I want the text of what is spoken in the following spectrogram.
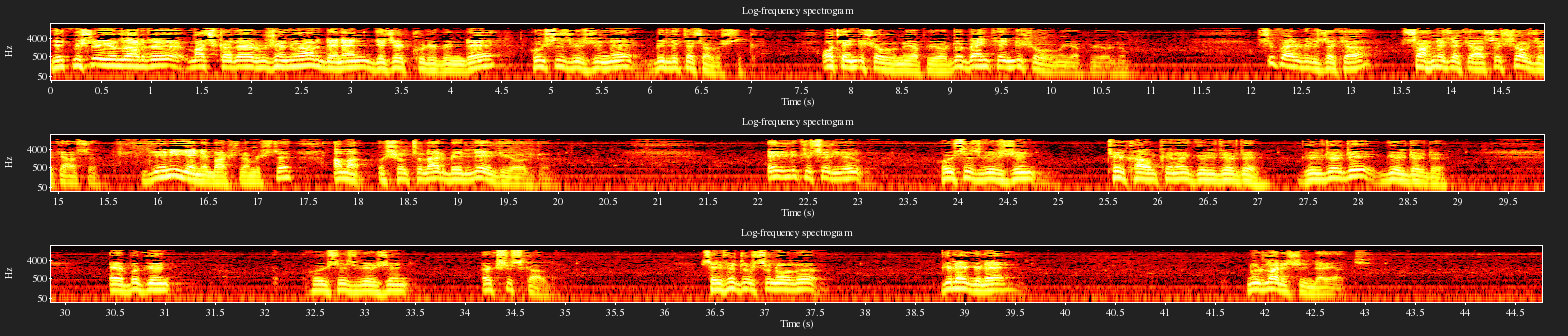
70'li yıllarda Maçka'da Rujenuar denen gece kulübünde Huysuz Virgin'le birlikte çalıştık. O kendi şovunu yapıyordu, ben kendi şovumu yapıyordum. Süper bir zeka, sahne zekası, şov zekası. Yeni yeni başlamıştı ama ışıltılar belli ediyordu. 50 küsur yıl Huysuz Virgin Türk halkını güldürdü. Güldürdü, güldürdü. E bugün Huysuz Virgin öksüz kaldı. Seyfi Dursunoğlu güle güle nurlar içinde yat.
